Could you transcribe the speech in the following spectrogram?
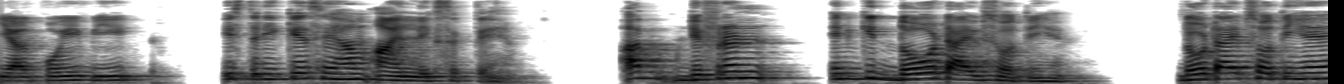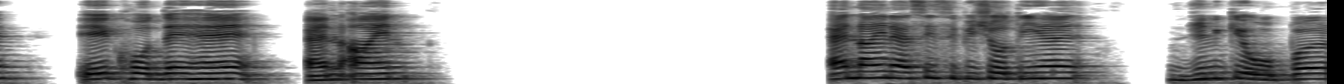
या कोई भी, इस तरीके से हम आयन लिख सकते हैं। अब डिफरेंट इनकी दो टाइप्स होती हैं। दो टाइप्स होती हैं, एक होते हैं एन आइन एन आइन ऐसी स्पीच होती हैं जिनके ऊपर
